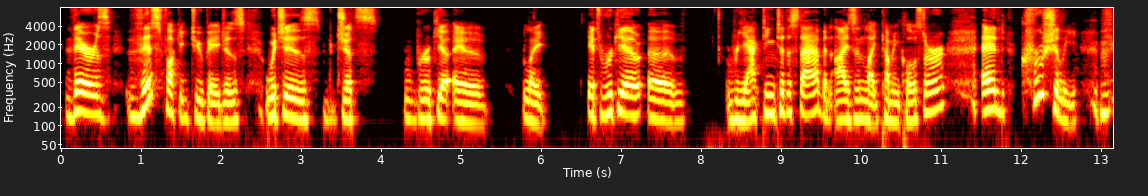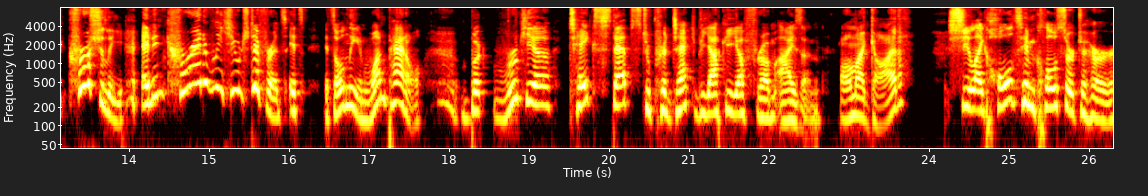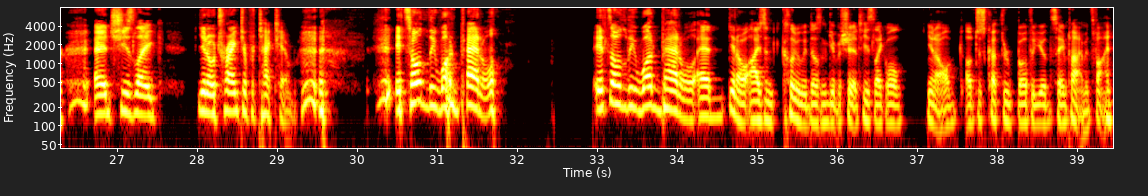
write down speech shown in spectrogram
There's this fucking two pages, which is just Rukia, uh, like, it's Rukia, uh, reacting to the stab and Aizen, like, coming close to her. And crucially, v- crucially, an incredibly huge difference. It's, it's only in one panel, but Rukia takes steps to protect Byakuya from Aizen Oh my god. she like holds him closer to her and she's like you know trying to protect him it's only one panel. It's only one panel and you know Aizen clearly doesn't give a shit. He's like well you know i'll, I'll just cut through both of you at the same time. It's fine.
